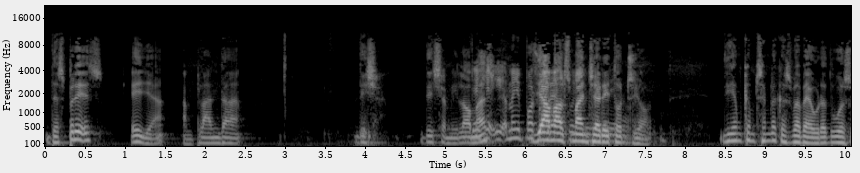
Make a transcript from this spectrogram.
Després, ella, en plan de... Deixa, deixa-m'hi l'home, Deixa- mi em pots ja me'ls menjaré tots jo. Diguem que em sembla que es va veure dues,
